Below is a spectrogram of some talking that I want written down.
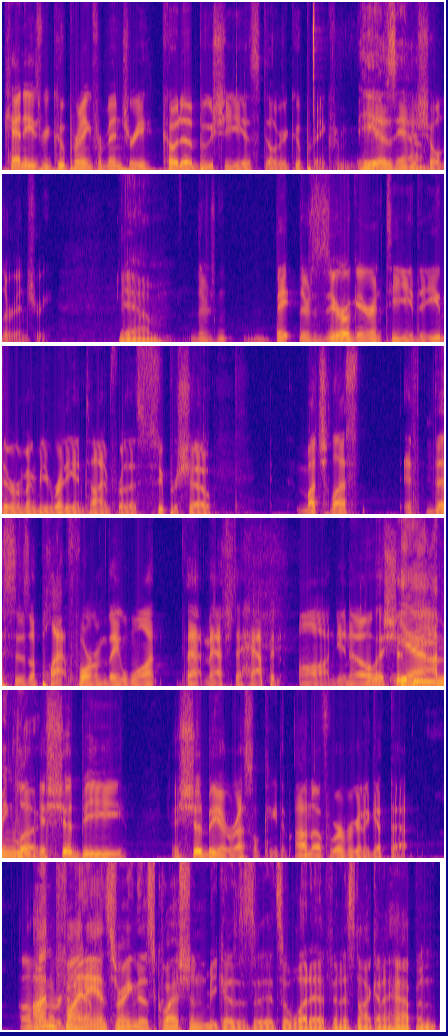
Kenny's recuperating from injury. Kota Ibushi is still recuperating from He his, is, yeah. his shoulder injury. Yeah. There's there's zero guarantee that either of them are going to be ready in time for this super show. Much less if this is a platform they want that match to happen on. You know, it should. Yeah, be, I mean, look. it should be it should be at Wrestle Kingdom. I don't know if we're ever going to get that. I don't know if it's I'm fine answering this question because it's a what if and it's not going to happen.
